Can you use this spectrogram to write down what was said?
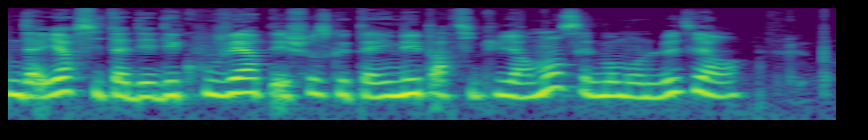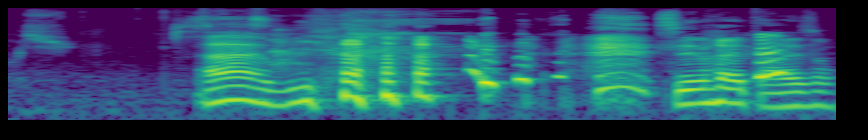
D'ailleurs, si t'as des découvertes, des choses que t'as aimées particulièrement, c'est le moment de le dire. hein. Le bossu. Ah oui C'est vrai, t'as raison.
